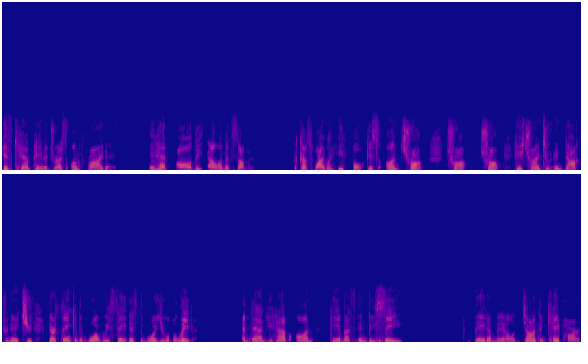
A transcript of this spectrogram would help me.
his campaign address on Friday, it had all the elements of it. Because why would he focus on Trump? Trump, Trump. He's trying to indoctrinate you. They're thinking the more we say this, the more you will believe it. And then you have on PMS NBC, beta male Jonathan Capehart,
